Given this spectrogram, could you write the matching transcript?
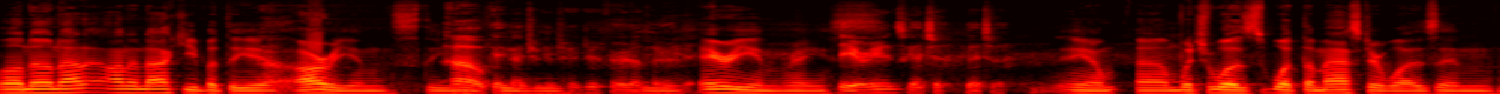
Well, no, not Anunnaki, but the uh, Aryans. The, Oh, okay, the, gotcha, gotcha, gotcha. Fair enough. Fair the Aryan race. The Aryans, gotcha, gotcha. you know, um, which was what the master was in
